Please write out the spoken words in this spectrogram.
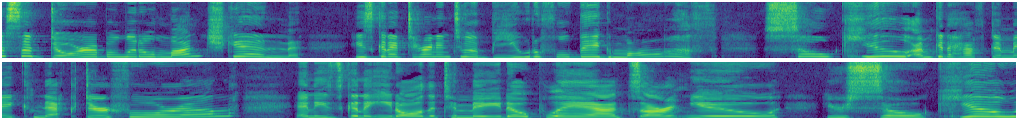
this adorable little munchkin. He's gonna turn into a beautiful big moth. So cute. I'm gonna have to make nectar for him. And he's gonna eat all the tomato plants, aren't you? You're so cute.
